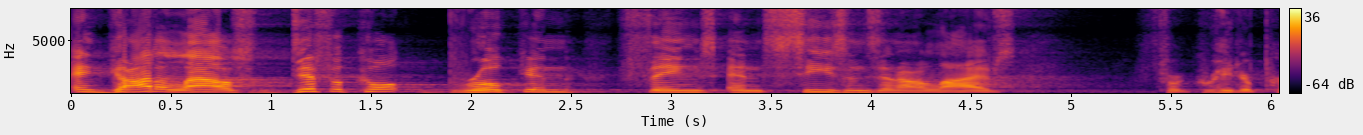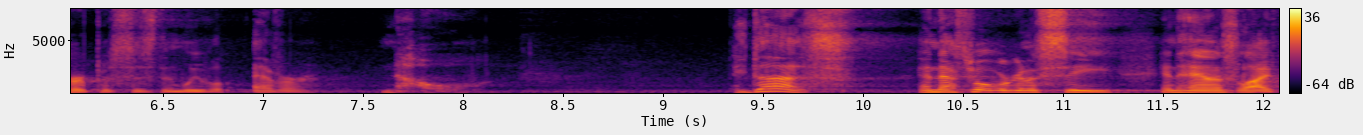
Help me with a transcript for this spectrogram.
And God allows difficult, broken things and seasons in our lives for greater purposes than we will ever know. He does. And that's what we're going to see in Hannah's life.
